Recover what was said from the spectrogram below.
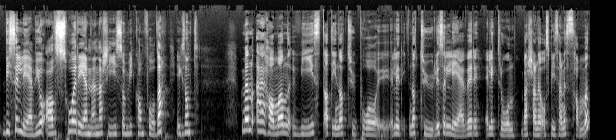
Disse lever jo av så ren energi som vi kan få det, ikke sant? Men eh, har man vist at de natu på, eller, naturlig så lever elektronbæsjerne og spiserne sammen?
